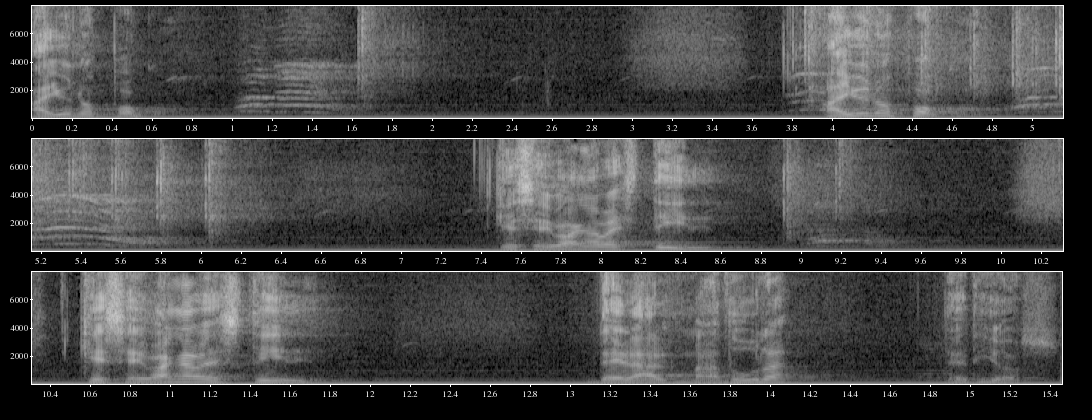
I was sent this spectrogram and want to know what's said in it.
Hay unos pocos Hay unos pocos que se van a vestir, que se van a vestir de la armadura de Dios.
